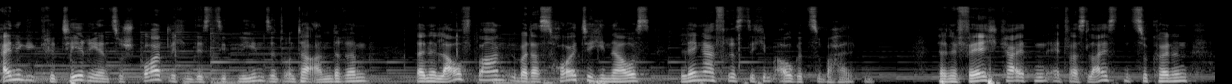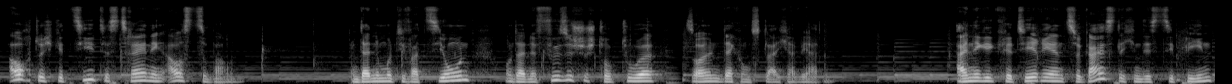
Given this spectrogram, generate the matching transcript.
Einige Kriterien zur sportlichen Disziplin sind unter anderem, deine Laufbahn über das Heute hinaus längerfristig im Auge zu behalten deine Fähigkeiten, etwas leisten zu können, auch durch gezieltes Training auszubauen. Deine Motivation und deine physische Struktur sollen deckungsgleicher werden. Einige Kriterien zur geistlichen Disziplin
